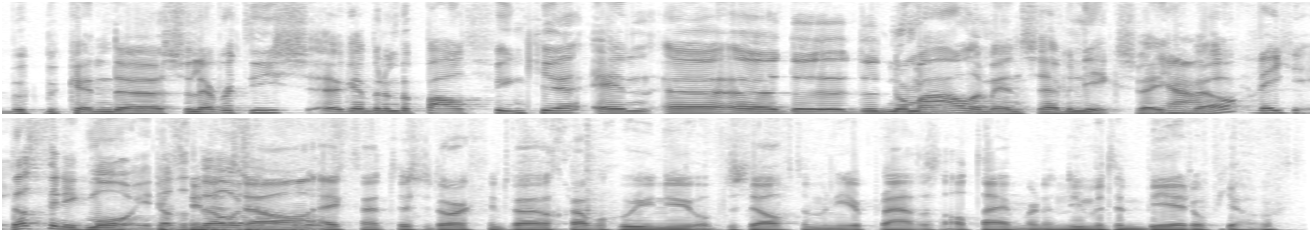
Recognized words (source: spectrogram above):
be- bekende celebrities eh, hebben een bepaald vinkje... en eh, eh, de, de normale mensen hebben niks, weet Ja, je wel? weet je- dat vind ik mooi, dat ik het vind wel het is wel, even tussendoor, ik vind het wel heel grappig hoe je nu op dezelfde manier praat als altijd, maar dan nu met een beer op je hoofd.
